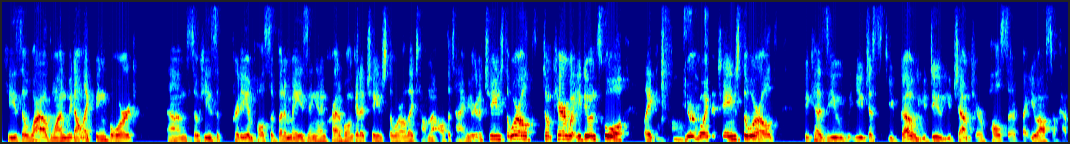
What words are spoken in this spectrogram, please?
he's a wild one. We don't like being bored. Um, so he's a pretty impulsive, but amazing and incredible and going to change the world. I tell him that all the time. You're going to change the world. Don't care what you do in school. Like awesome. you're going to change the world because you you just you go, you do, you jump. You're impulsive, but you also have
